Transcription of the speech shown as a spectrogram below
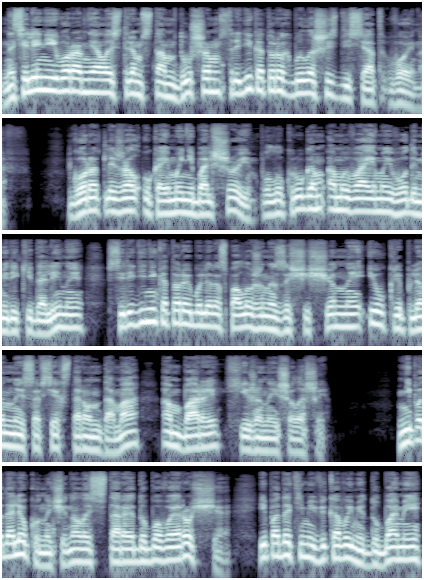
Население его равнялось тремстам душам, среди которых было 60 воинов. Город лежал у каймы небольшой, полукругом омываемой водами реки долины, в середине которой были расположены защищенные и укрепленные со всех сторон дома, амбары, хижины и шалаши. Неподалеку начиналась старая дубовая роща, и под этими вековыми дубами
